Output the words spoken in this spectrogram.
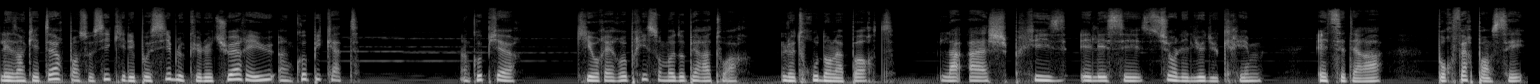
Les enquêteurs pensent aussi qu'il est possible que le tueur ait eu un copycat, un copieur, qui aurait repris son mode opératoire. Le trou dans la porte, la hache prise et laissée sur les lieux du crime, etc., pour faire penser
